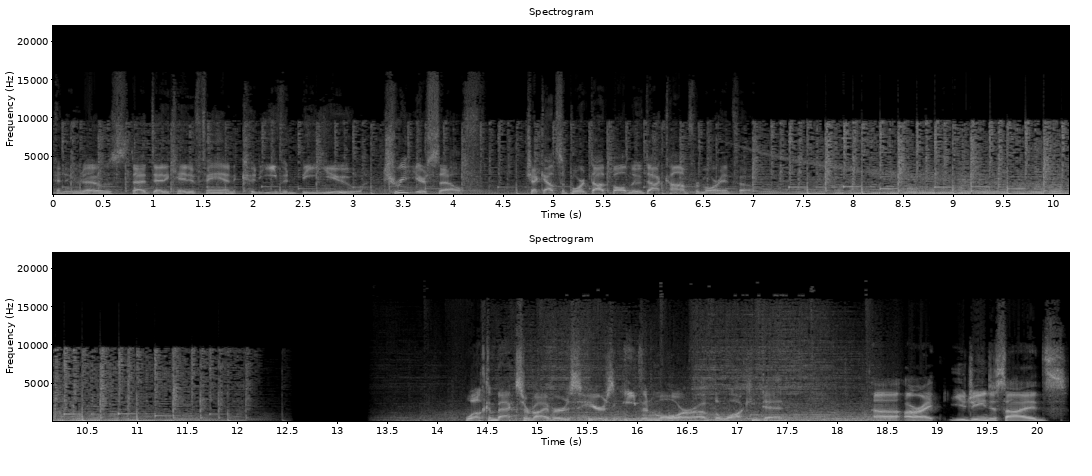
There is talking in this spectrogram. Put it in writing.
And who knows, that dedicated fan could even be you. Treat yourself. Check out support.baldmove.com for more info. Welcome back, survivors. Here's even more of The Walking Dead. Uh, all right, Eugene decides.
